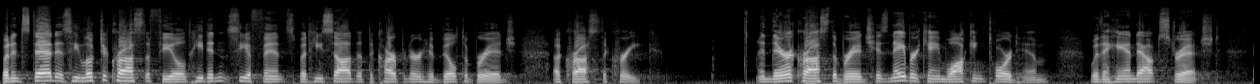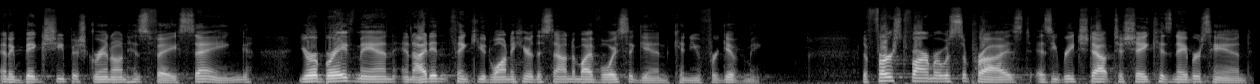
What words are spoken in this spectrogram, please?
But instead, as he looked across the field, he didn't see a fence, but he saw that the carpenter had built a bridge across the creek. And there across the bridge, his neighbor came walking toward him with a hand outstretched and a big sheepish grin on his face, saying, You're a brave man, and I didn't think you'd want to hear the sound of my voice again. Can you forgive me? The first farmer was surprised as he reached out to shake his neighbor's hand,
